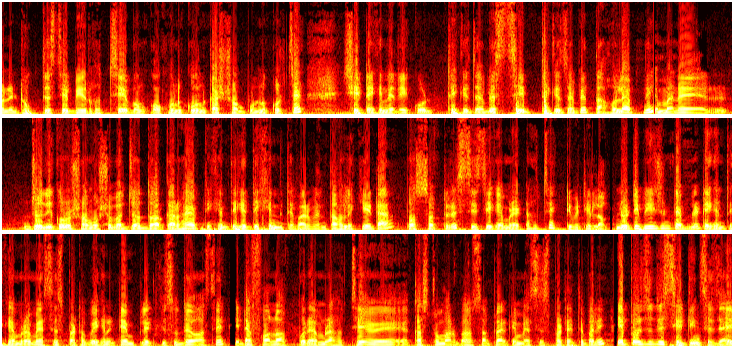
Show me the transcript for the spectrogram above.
মানে ঢুকতেছে, বের হচ্ছে এবং কখন কোন কাজ সম্পূর্ণ করছে, সেটা এখানে রেকর্ড থেকে যাবে সেভ থেকে যাবে, তাহলে আপনি মানে যদি কোনো সমস্যা বা দরকার হয়, আপনি এখান থেকে দেখে নিতে পারবেন। তাহলে কি এটা? পোস্ট সফটওয়্যারের সিসি ক্যামেরাটা হচ্ছে অ্যাক্টিভিটি লগ নোটিফিকেশন ট্যাবলেট এখান থেকে আমরা মেসেজ পাঠাবো। এখানে টেমপ্লেট কিছু দেওয়া আছে। এটা ফলো আপ করে আমরা হচ্ছে কাস্টমার বা সাপ্লায়ারকে মেসেজ পাঠাতে পারি। এরপর যদি সেটিংস এ যাই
